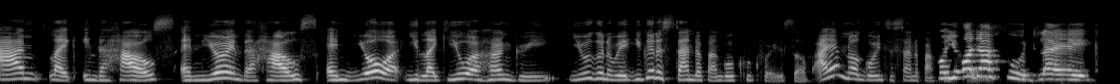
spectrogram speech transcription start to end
i'm like in the house and you're in the house and you're you like you are hungry you're gonna wait you're gonna stand up and go cook for yourself. I am not going to stand up and Or cook you for order food like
